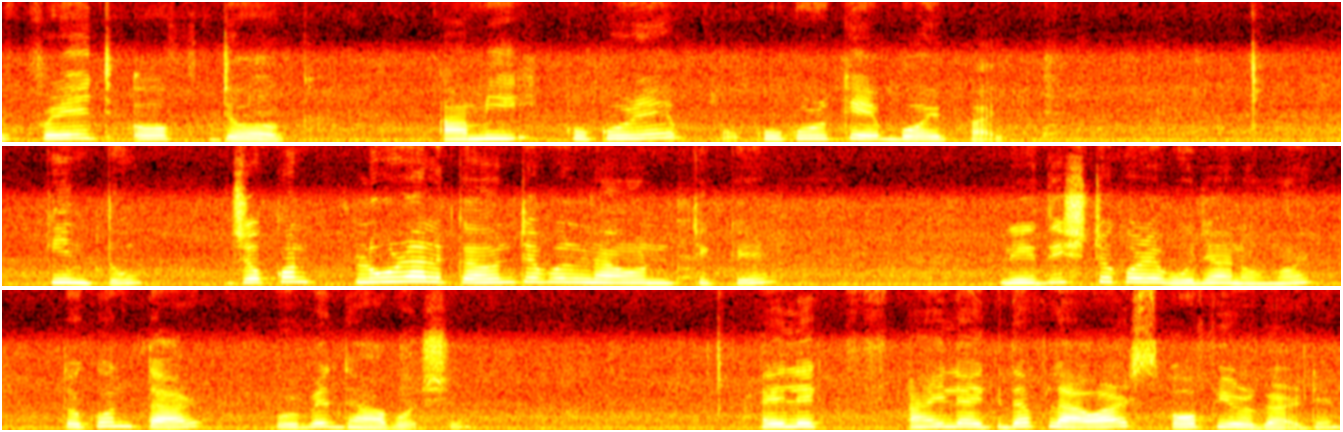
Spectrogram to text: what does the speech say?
afraid of dog আমি কুকুরে, কুকুরকে ভয় পাই। কিন্তু যখন প্লুরাল কাউন্টেবল নাউনটিকে নির্দিষ্ট করে বোঝানো হয়, তখন তার পূর্বে ধা বসে I like I like the flowers of your garden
